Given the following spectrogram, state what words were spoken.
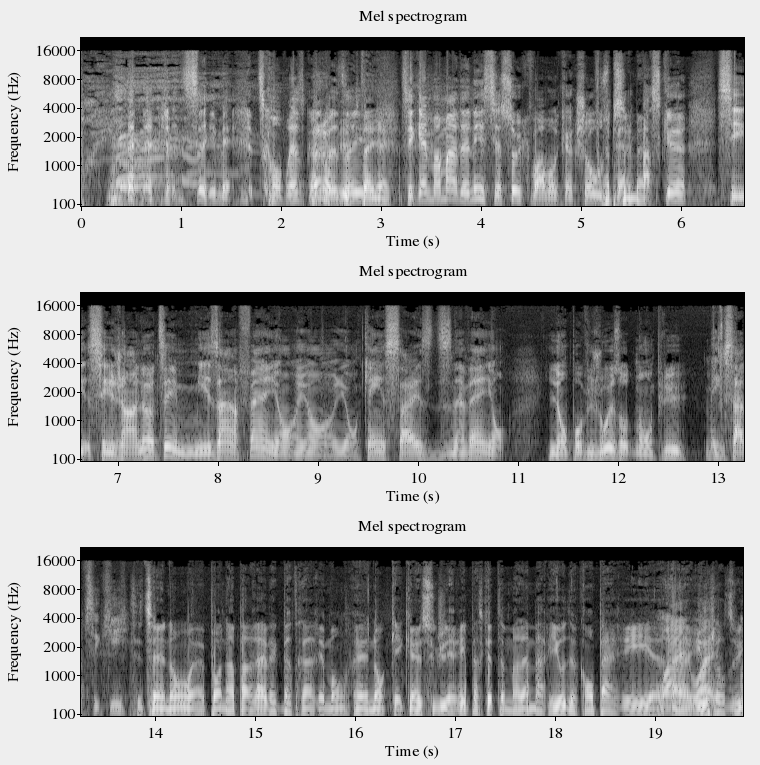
je le sais, mais tu comprends ce que je veux dire? C'est qu'à un moment donné, c'est sûr qu'il va y avoir quelque chose. Parce que ces, ces gens-là, tu sais, mes enfants, ils ont, ils, ont, ils ont, 15, 16, 19 ans, ils ont, ils l'ont pas vu jouer, les autres non plus. Mais ils savent c'est qui. C'est-tu un nom, euh, on en parlera avec Bertrand Raymond, un nom que quelqu'un a suggéré parce que tu as demandé à Mario de comparer euh, Henri aujourd'hui.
